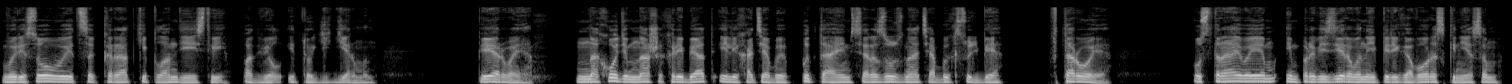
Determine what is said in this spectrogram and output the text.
вырисовывается краткий план действий», — подвел итоги Герман. «Первое находим наших ребят или хотя бы пытаемся разузнать об их судьбе. Второе. Устраиваем импровизированные переговоры с Кнесом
